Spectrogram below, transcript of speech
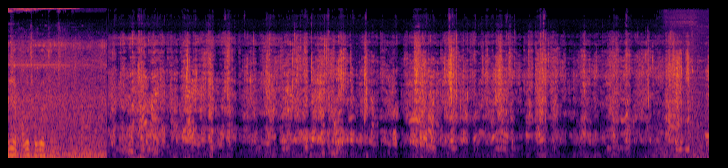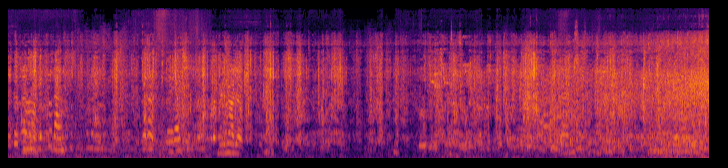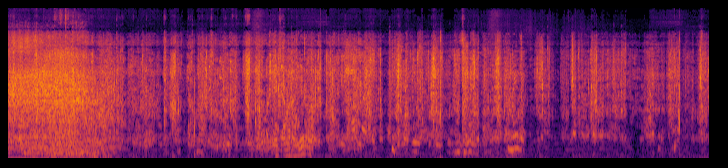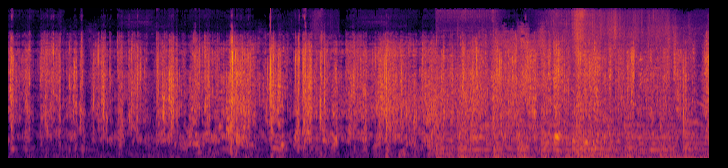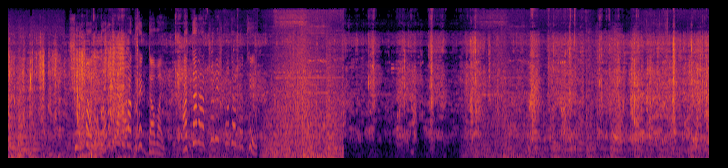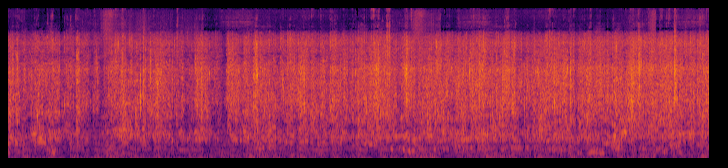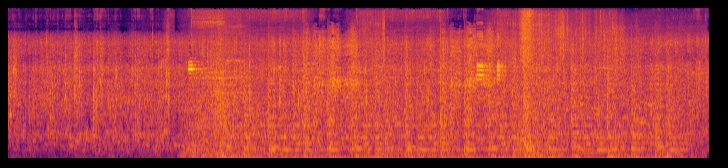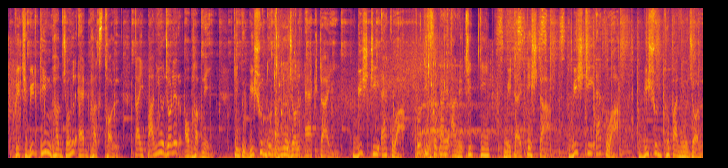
옛날 바로 저기 같은 जाओ मेरे में आ जाओ। कैमरा দাওয়াই আর তার আটচল্লিশ মধ্যে পৃথিবীর তিন ভাগ জল, এক ভাগ স্থল। তাই পানীয় জলের অভাব নেই। কিন্তু বিশুদ্ধ পানীয় জল একটাই। বৃষ্টি একোয়া, প্রতি ফোটায় আনে তৃপ্তি, মেটায় তেষ্টা। বৃষ্টি একোয়া, বিশুদ্ধ পানীয় জল।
